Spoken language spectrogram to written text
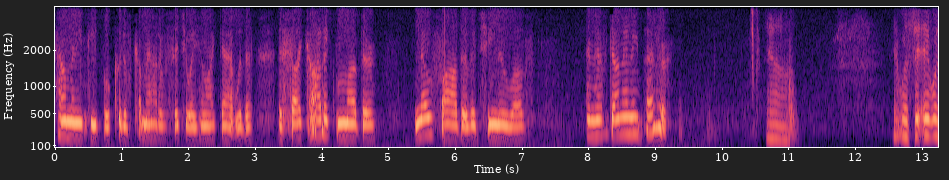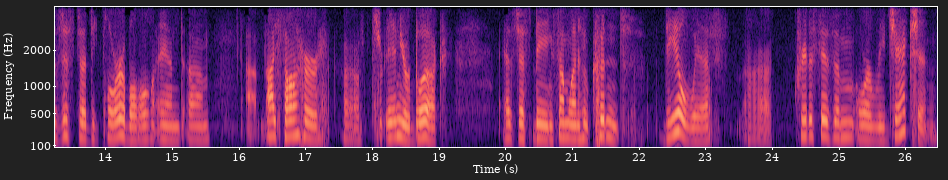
how many people could have come out of a situation like that with a, a psychotic mother, no father that she knew of, and have done any better. Yeah. It was it was just uh, deplorable, and um, I saw her uh, in your book as just being someone who couldn't deal with uh, criticism or rejection.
